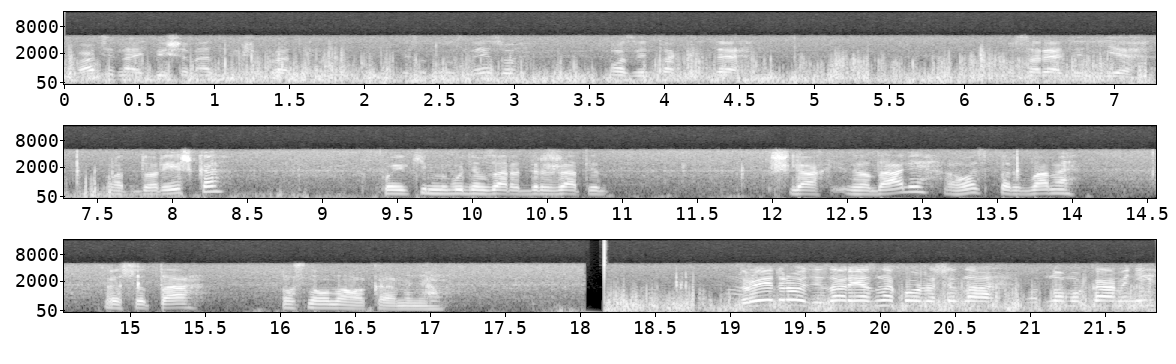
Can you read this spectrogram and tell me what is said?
20, навіть більше метрів, якщо брати висоту знизу. Ось він так йде. Посередині є от доріжка, по якій ми будемо зараз держати шлях і надалі. А ось перед вами висота основного каменя. Дорогі друзі, зараз я знаходжуся на одному камені,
